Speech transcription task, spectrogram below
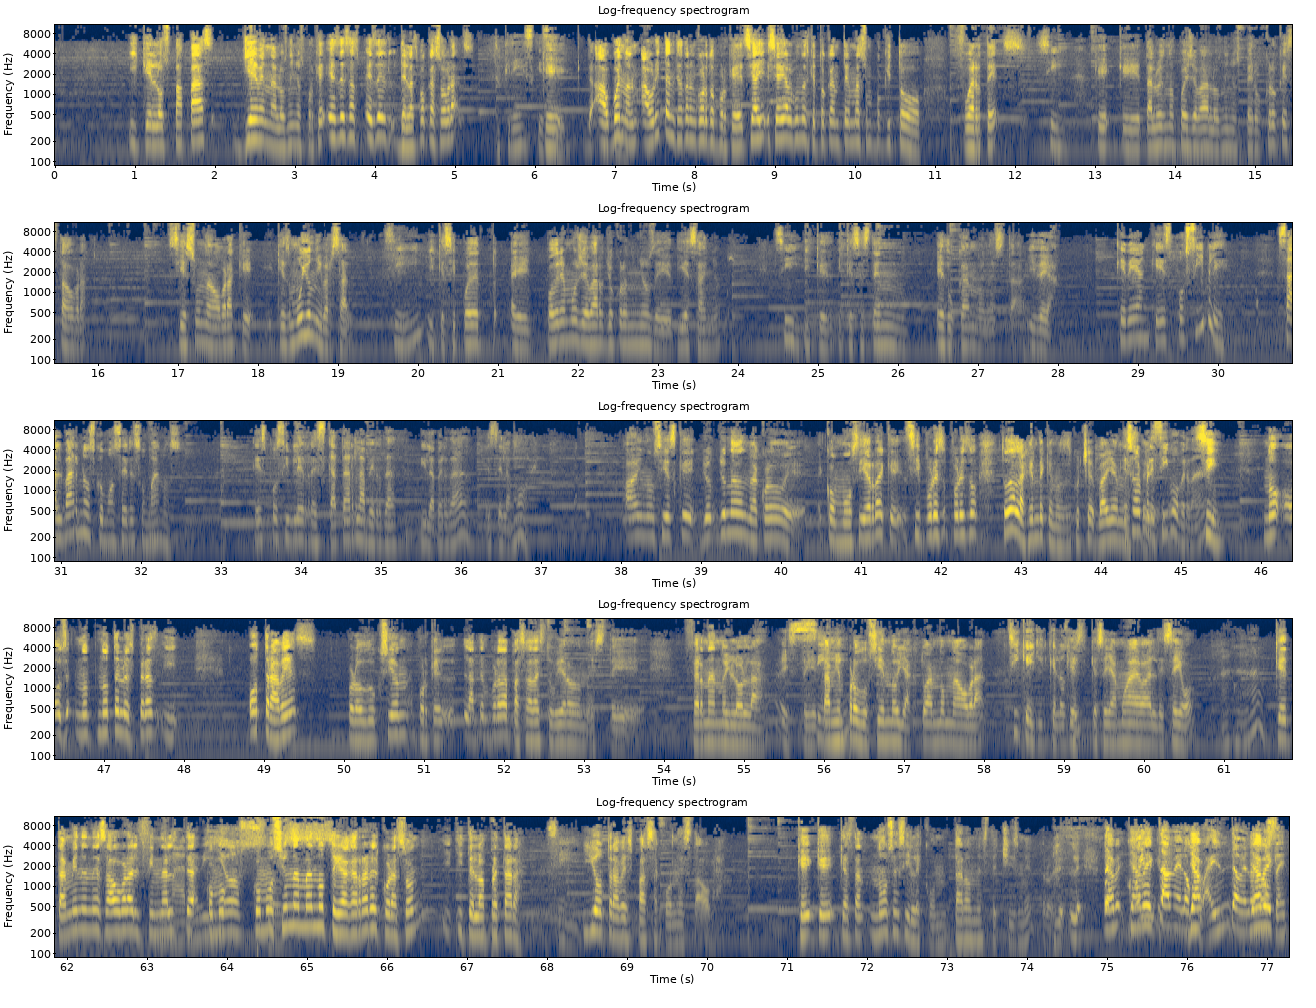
Y que los papás lleven a los niños, porque es de esas, es de, de las pocas obras ¿Tú crees que, que, ah, bueno, ahorita en teatro en corto, porque si hay, si hay algunas que tocan temas un poquito fuertes, sí? que, que tal vez no puedes llevar a los niños, pero creo que esta obra sí es una obra que, que es muy universal Sí, y que sí puede, eh, podríamos llevar yo creo niños de 10 años sí, y que, y que se estén educando en esta idea. que vean que es posible salvarnos como seres humanos, que es posible rescatar la verdad y la verdad es el amor. Ay, no, sí, es que yo, yo nada más me acuerdo de como cierra que sí, por eso, por eso toda la gente que nos escuche vayan. Es este, sorpresivo, ¿verdad? Sí, no, o sea, no, no te lo esperas y otra vez producción, porque la temporada pasada estuvieron este Fernando y Lola este, Sí. también produciendo y actuando una obra Sí, que, que los que, que se llamó Eva el Deseo, Ajá. que también en esa obra al final te- como, como si una mano te agarrara el corazón y, y te lo apretara. Sí. Y otra vez pasa con esta obra. Que, que, que hasta no sé si le contaron este chisme, pero le- le- ya ve, ya cuéntamelo, ya- cuéntamelo, ya no ve- sé.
